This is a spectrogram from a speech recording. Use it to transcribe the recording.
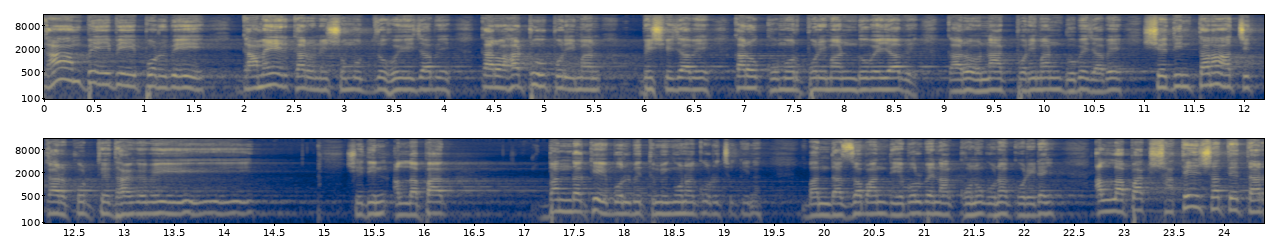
ঘাম বেয়ে বেয়ে পড়বে, ঘামের কারণে সমুদ্র হয়ে যাবে, কারও হাঁটু পরিমাণ ভেসে যাবে, কারও কোমর পরিমাণ ডুবে যাবে, কারও নাক পরিমাণ ডুবে যাবে, সেদিন তারা চিৎকার করতে থাকবে। সেদিন আল্লাহ পাক বান্দাকে বলবে, তুমি গুণা করেছ কিনা? বান্দা জবান দিয়ে বলবে, না, কোনো গুণা করি নাই। আল্লাহ পাক সাথে সাথে তার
